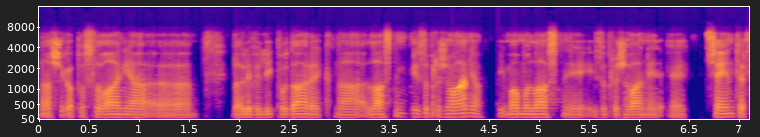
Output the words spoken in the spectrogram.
našega poslovanja dali velik poudarek na lastnem izobraževanju. Imamo lastni izobraževalni center,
